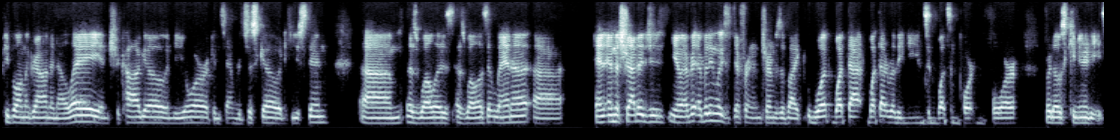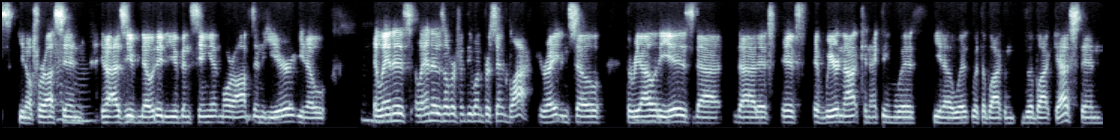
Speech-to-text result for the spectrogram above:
people on the ground in LA and Chicago and New York and San Francisco and Houston, um, as well as as well as Atlanta. Uh, and, and the strategy, you know, every, everything looks different in terms of like what what that what that really means and what's important for for those communities. You know, for us mm-hmm. in you know, as you've noted, you've been seeing it more often here. You know, mm-hmm. Atlanta's Atlanta is over fifty one percent black, right? And so the reality is that that if if if we're not connecting with you know with with the black the black guest, then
